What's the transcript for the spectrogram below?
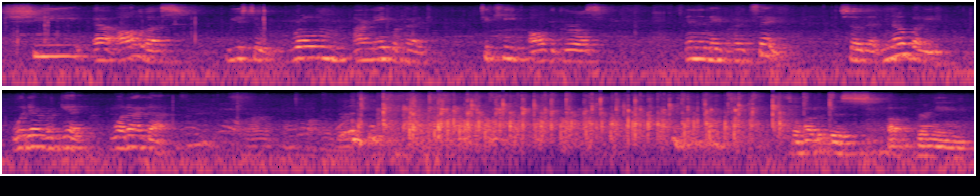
she, uh, all of us, we used to roam our neighborhood to keep all the girls in the neighborhood safe, so that nobody would ever get what I got. So how did this upbringing,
